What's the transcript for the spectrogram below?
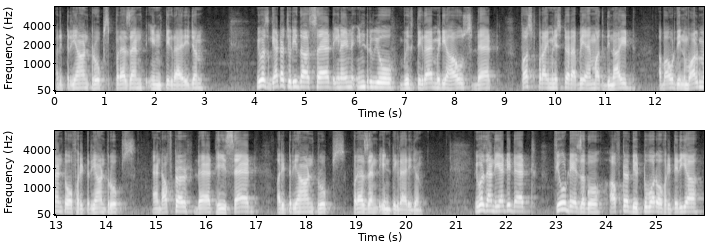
Eritrean troops present in Tigray region. Viewers Getachew Reda said in an interview with Tigray Media House that first Prime Minister Abiy Ahmed denied about the involvement of Eritrean troops and after that he said Eritrean troops present in Tigray region. Viewers and he added that Few days ago, after the tour of Eritrea,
